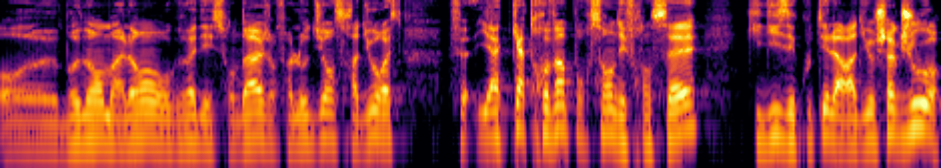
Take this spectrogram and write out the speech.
euh, bon an, mal an, au gré des sondages, enfin l'audience radio reste. Il y a 80% des Français qui disent écouter la radio chaque jour.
